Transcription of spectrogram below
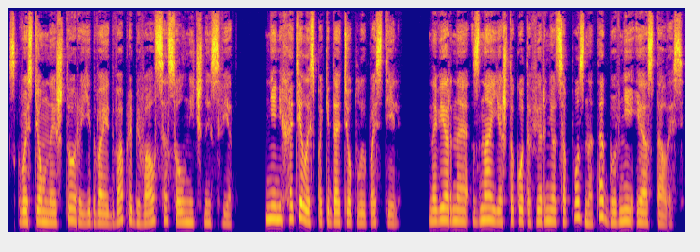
Сквозь темные шторы едва-едва пробивался солнечный свет. Мне не хотелось покидать теплую постель. Наверное, зная я, что Котов вернется поздно, так бы в ней и осталось.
